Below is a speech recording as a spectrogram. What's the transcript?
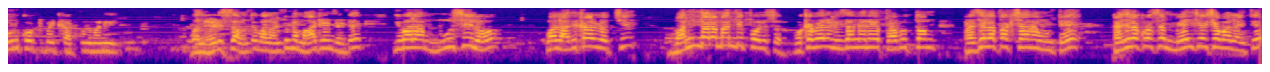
మూడు కోట్లు పెట్టి కట్టుకున్నామని వాళ్ళు ఏడుస్తూ ఉంటే వాళ్ళు అంటున్న మాట ఏంటంటే ఇవాళ మూసీలో వాళ్ళ అధికారులు వచ్చి వందల మంది పోలీసులు. ఒకవేళ నిజంగానే ప్రభుత్వం ప్రజల పక్షాన ఉంటే ప్రజల కోసం మేలు చేసే వాళ్ళైతే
